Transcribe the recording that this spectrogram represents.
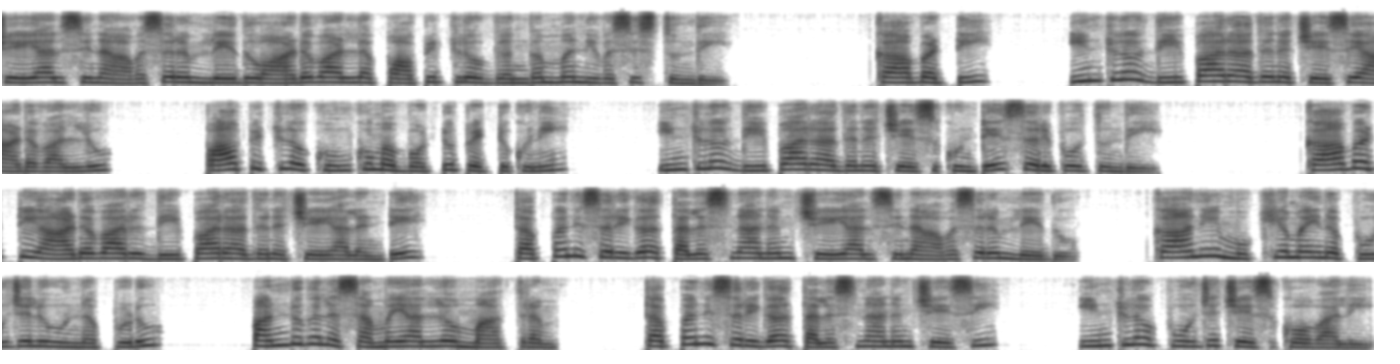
చేయాల్సిన అవసరం లేదు. ఆడవాళ్ళ పాపిట్లో గంగమ్మ నివసిస్తుంది. కాబట్టి ఇంట్లో దీపారాధన చేసే ఆడవాళ్ళు పాపిట్లో కుంకుమ బొట్టు పెట్టుకుని ఇంట్లో దీపారాధన చేసుకుంటే సరిపోతుంది. కాబట్టి ఆడవారు దీపారాధన చేయాలంటే తప్పనిసరిగా తలస్నానం చేయాల్సిన అవసరం లేదు. కానీ ముఖ్యమైన పూజలు ఉన్నప్పుడు పండుగల సమయాల్లో మాత్రం తప్పనిసరిగా తలస్నానం చేసి ఇంట్లో పూజ చేసుకోవాలి.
